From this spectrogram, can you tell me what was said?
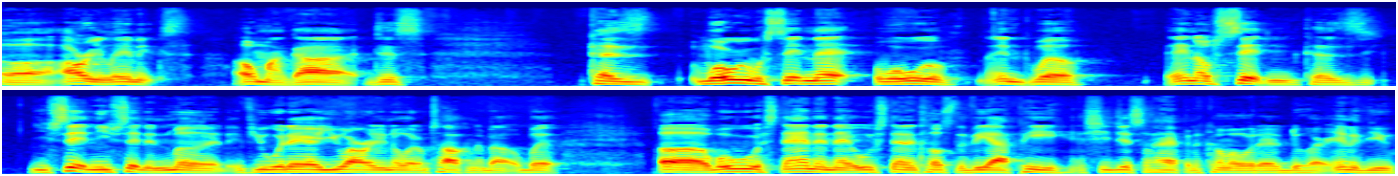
uh, Ari Lennox. Oh my God, just because where we were sitting at, where we were, and well, ain't no sitting because you sitting, you sitting in mud. If you were there, you already know what I'm talking about. But uh, where we were standing at, we were standing close to VIP, and she just so happened to come over there to do her interview,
